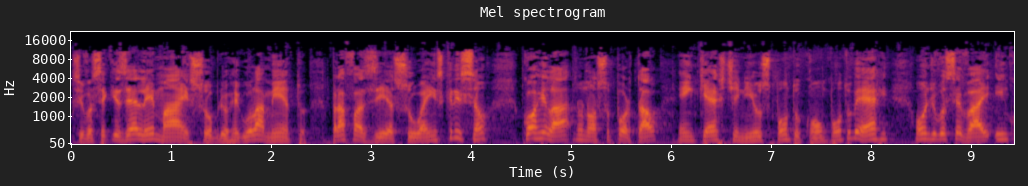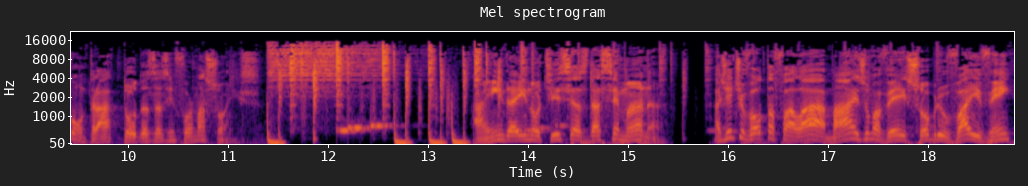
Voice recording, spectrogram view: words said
Se você quiser ler mais sobre o regulamento para fazer a sua inscrição, corre lá no nosso portal em castnews.com.br, onde você vai encontrar todas as informações. Ainda em notícias da semana. A gente volta a falar mais uma vez sobre o vai e vem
